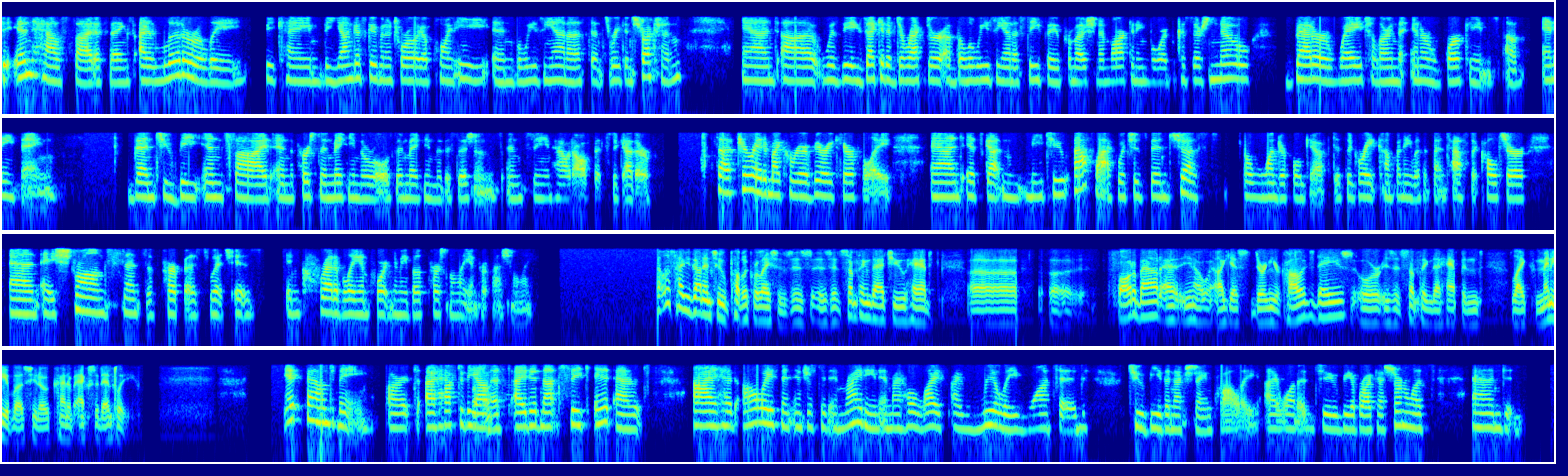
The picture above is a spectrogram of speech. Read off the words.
the in house side of things, I literally became the youngest gubernatorial appointee in Louisiana since Reconstruction and uh, was the executive director of the Louisiana Seafood Promotion and Marketing Board because there's no better way to learn the inner workings of anything than to be inside and the person making the rules and making the decisions and seeing how it all fits together. So I've curated my career very carefully and it's gotten me to Aflac, which has been just a wonderful gift. It's a great company with a fantastic culture and a strong sense of purpose, which is incredibly important to me both personally and professionally. Tell us how you got into public relations. Is is it something that you had uh, uh, thought about, uh, you know, I guess during your college days, or is it something that happened like many of us, you know, kind of accidentally? It found me, Art. I have to be uh-huh. honest. I did not seek it out. I had always been interested in writing, and my whole life I really wanted to be the next Jane Pauley. I wanted to be a broadcast journalist and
